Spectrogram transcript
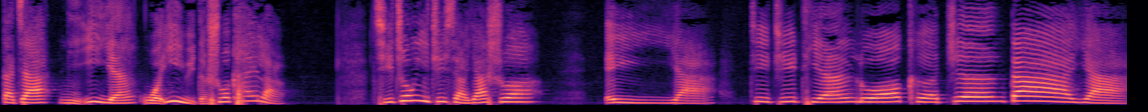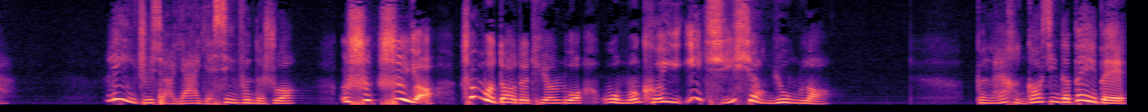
大家你一言我一语地说开了。其中一只小鸭说：“哎呀！”这只田螺可真大呀！另一只小鸭也兴奋地说：“是是呀，这么大的田螺，我们可以一起享用了。”本来很高兴的贝贝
